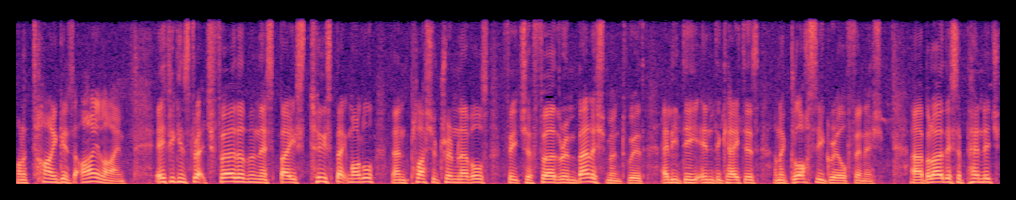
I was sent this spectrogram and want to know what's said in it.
on a Tiger's eye line. If you can stretch further than this base two-spec model, then plusher trim levels feature further embellishment with LED indicators and a glossy grille finish. Uh, below this appendage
